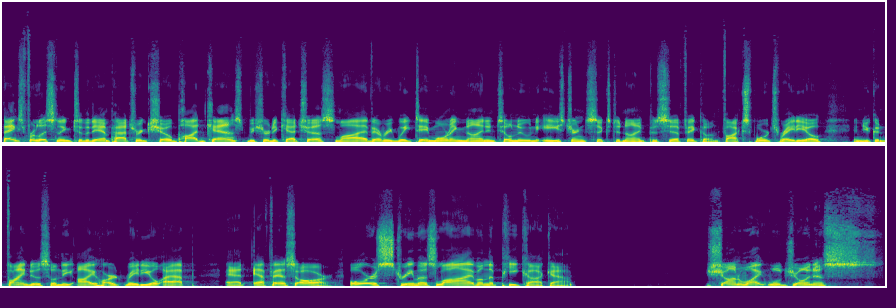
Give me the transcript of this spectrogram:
Thanks for listening to the Dan Patrick Show podcast. Be sure to catch us live every weekday morning, 9 until noon Eastern, 6 to 9 Pacific on Fox Sports Radio. And you can find us on the iHeartRadio app at FSR or stream us live on the Peacock app. Shaun White will join us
